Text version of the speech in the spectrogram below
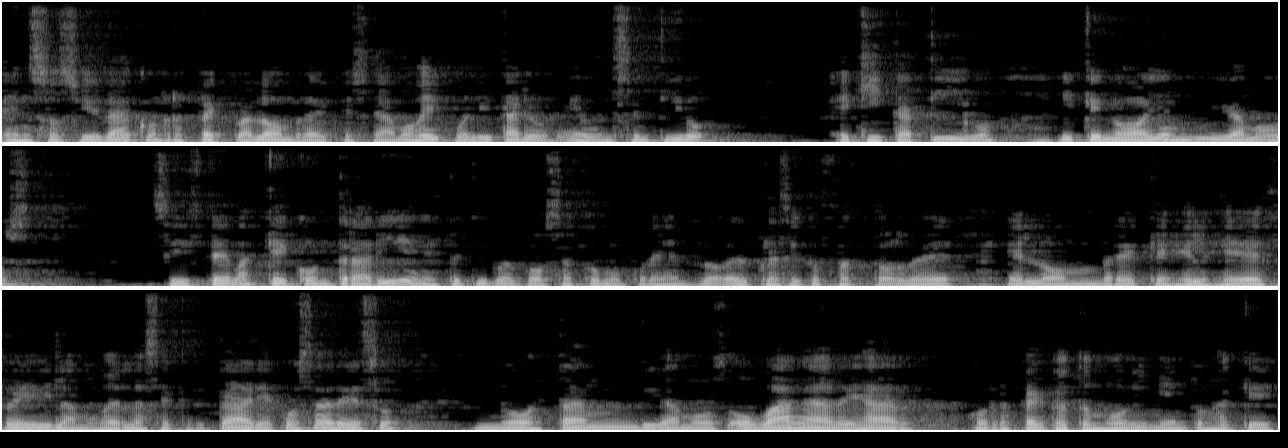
en sociedad con respecto al hombre, que seamos igualitarios en un sentido equitativo y que no hayan, digamos, sistemas que contraríen este tipo de cosas como por ejemplo el clásico factor de el hombre que es el jefe y la mujer la secretaria, cosas de eso no están, digamos, o van a dejar con respecto a estos movimientos a que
